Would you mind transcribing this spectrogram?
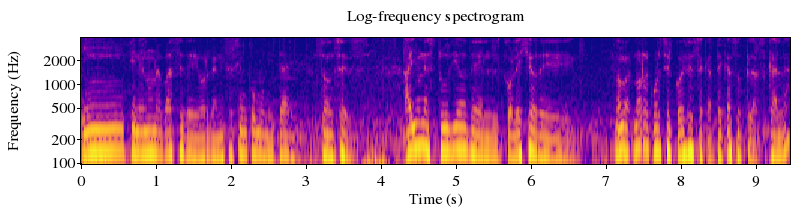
y tienen una base de organización comunitaria. Entonces, hay un estudio del colegio de, no, no recuerdo si el colegio de Zacatecas o Tlaxcala,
